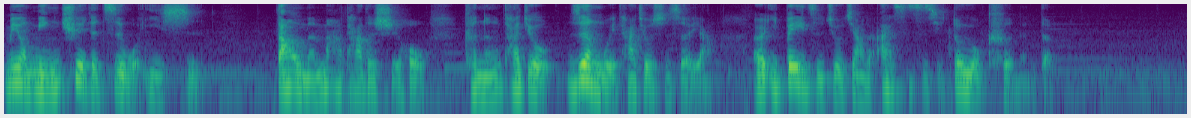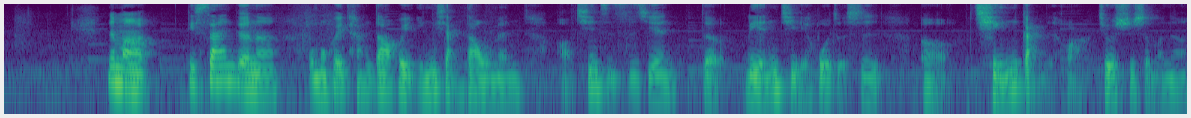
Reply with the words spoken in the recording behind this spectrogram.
没有明确的自我意识。当我们骂他的时候，可能他就认为他就是这样。而一辈子就这样的暗示自己都有可能的。那么第三个呢，我们会谈到会影响到我们啊亲子之间的连结或者是呃情感的话，就是什么呢？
